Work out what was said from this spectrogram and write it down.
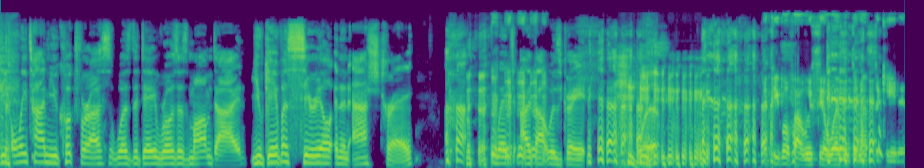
the only time you cooked for us was the day Rosa's mom died. You gave us cereal in an ashtray, which I thought was great. And people thought Lucille wasn't domesticated.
